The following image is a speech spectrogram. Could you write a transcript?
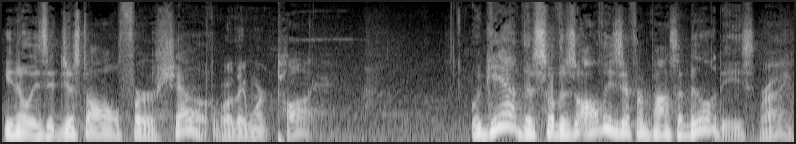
you know, is it just all for show? Or they weren't taught. Well, yeah. There's, so there's all these different possibilities, Right.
